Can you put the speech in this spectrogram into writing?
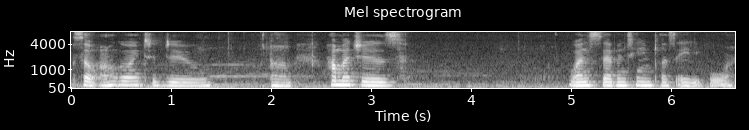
So I'm going to do, um, how much is 117 plus 84?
